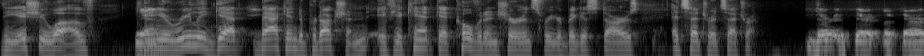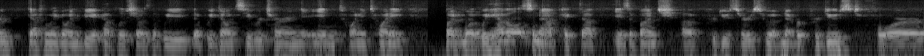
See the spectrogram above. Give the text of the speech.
the issue of can you really get back into production if you can't get COVID insurance for your biggest stars, et cetera, et cetera? There, there, look, there are definitely going to be a couple of shows that we that we don't see return in 2020. But what we have also now picked up is a bunch of producers who have never produced for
